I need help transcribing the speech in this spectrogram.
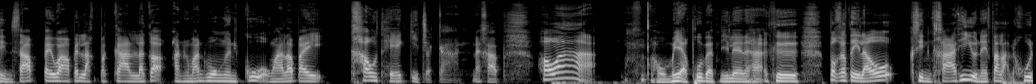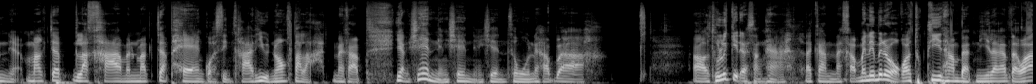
สินทรัพย์ไปวางเป็นหลักประกัน แล้วก็อนุมัติวงเงินกู้ออกมาแล้วไปเข้า take กิจการนะครับ เพราะว่าผมไม่อยากพูดแบบนี้เลยนะฮะ คือปกติแล้วสินค้าที่อยู่ในตลาดหุ้นเนี่ยมักจะราคามันมักจะแพงกว่าสินค้าที่อยู่นอกตลาดนะครับ อย่างเช่น อย่างเช่น อย่างเช่น สมมตินะครับว่า ธุรกิจอสังหาละกันนะครับไม่ได้ไม่ได้บอกว่าทุกที่ทำแบบนี้แล้วกันแต่ว่า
